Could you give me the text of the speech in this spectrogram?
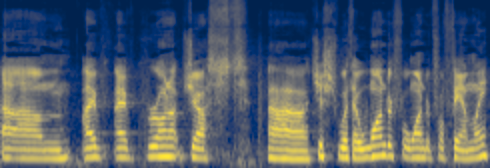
Um, I've, I've grown up just uh, just with a wonderful, wonderful family.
